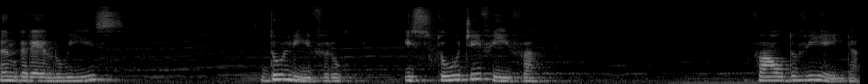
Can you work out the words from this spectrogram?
André Luiz, do livro Estude e Viva, Valdo Vieira.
